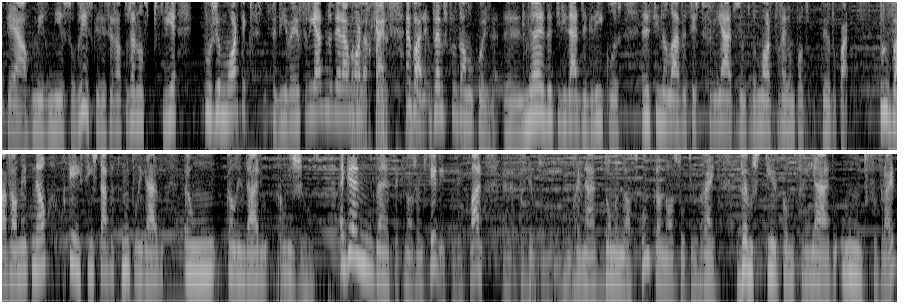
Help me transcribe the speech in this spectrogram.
até há alguma ironia sobre isso, quer dizer, a certa altura já não se percebia cuja morte é que se sabia bem o feriado, mas era a Qual morte de quem. Agora, vamos perguntar uma coisa. Nas atividades agrícolas assinalava-se este feriado, por exemplo, da morte do rei Dom Pedro IV? Provavelmente não, porque aí sim estava-se muito ligado a um calendário religioso. A grande mudança que nós vamos ter, e depois é claro, uh, por exemplo, no reinado de Dom Manuel II, que é o nosso último rei, vamos ter como feriado o 1 de fevereiro,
